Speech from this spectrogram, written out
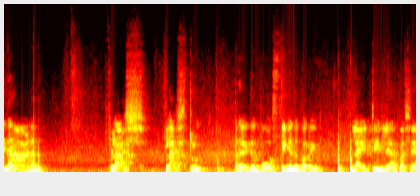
ഇതാണ് ഫ്ലാഷ് ഫ്ലാഷ് ട്രൂത്ത് അതായത് ബോസ്റ്റിംഗ് എന്ന് പറയും. ലൈറ്റ് ഇല്ല പക്ഷെ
